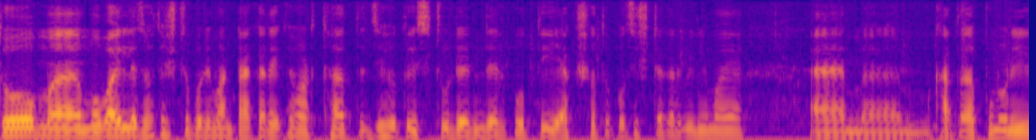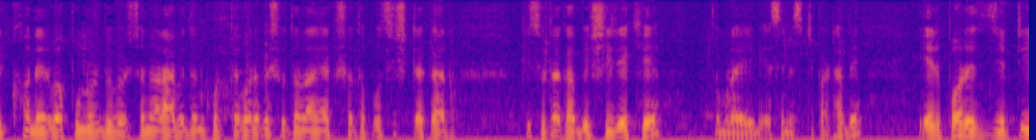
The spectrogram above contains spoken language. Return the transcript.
তো মোবাইলে যথেষ্ট পরিমাণ টাকা রেখে, অর্থাৎ যেহেতু স্টুডেন্টদের প্রতি একশত পঁচিশ টাকার বিনিময়ে খাতা পুনর্নিরীক্ষণের বা পুনর্বিবেচনার আবেদন করতে পারবে, সুতরাং একশত পঁচিশ টাকার কিছু টাকা বেশি রেখে তোমরা এই এস এম এসটি পাঠাবে। এরপরে যেটি,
